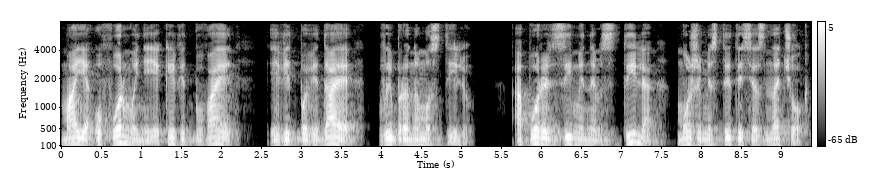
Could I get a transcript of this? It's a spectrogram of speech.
має оформлення, яке відбуває, відповідає вибраному стилю. А поруч з іменем стиля може міститися значок,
